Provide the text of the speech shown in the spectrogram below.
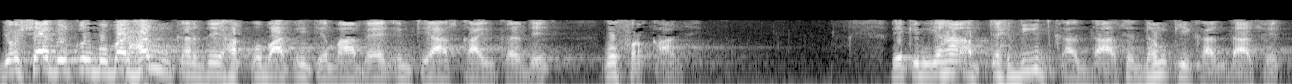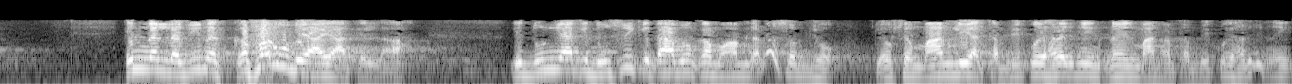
जो शे बिल्कुल मुबरहन कर दे, हक बातिल के माबेन इम्तियाज़ कायम कर दे, वो फुरकान है। लेकिन यहाँ अब तहदीद का अंदाज है, धमकी का अंदाज है। इन लजीन कफर बे आयातिल्लाह। ये दुनिया की दूसरी किताबों का मामला ना समझो। कि उसे मान लिया, तब भी कोई हर्ज नहीं। नहीं माना, तब भी कोई हर्ज नहीं।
